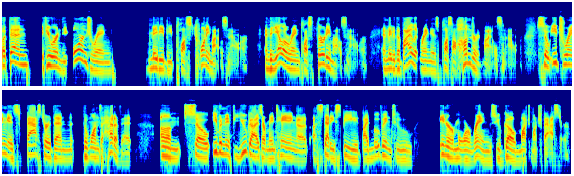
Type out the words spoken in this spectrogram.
But then if you were in the orange ring, maybe it'd be plus 20 miles an hour. And the yellow ring plus 30 miles an hour. And maybe the violet ring is plus 100 miles an hour. So each ring is faster than the ones ahead of it. Um, so even if you guys are maintaining a, a steady speed by moving to inner more rings, you go much, much faster.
